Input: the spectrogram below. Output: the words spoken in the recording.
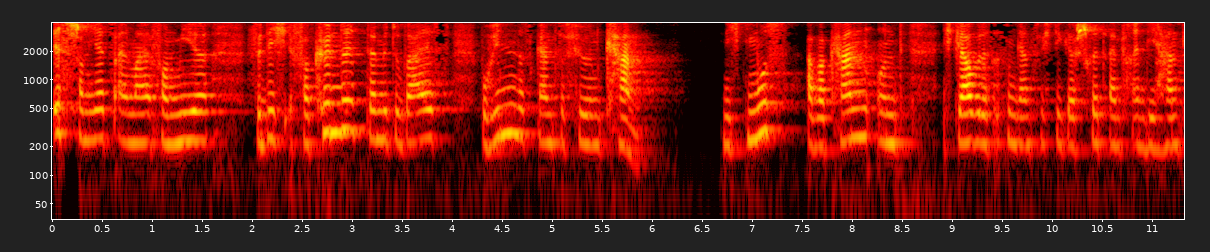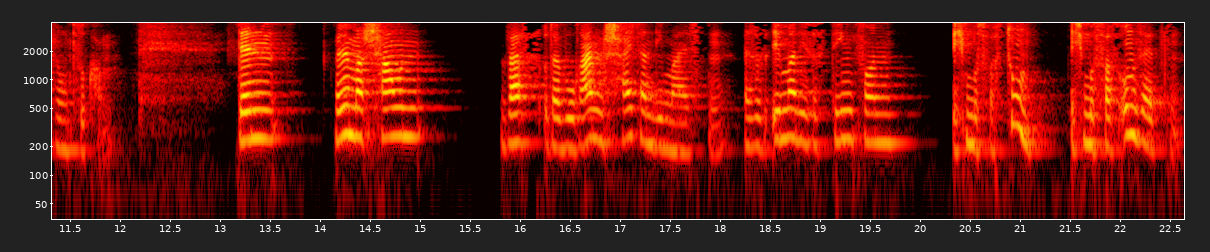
Ist schon jetzt einmal von mir für dich verkündet, damit du weißt, wohin das Ganze führen kann. Nicht muss, aber kann und ich glaube, das ist ein ganz wichtiger Schritt, einfach in die Handlung zu kommen. Denn wenn wir mal schauen, was oder woran scheitern die meisten, es ist immer dieses Ding von, ich muss was tun, ich muss was umsetzen.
